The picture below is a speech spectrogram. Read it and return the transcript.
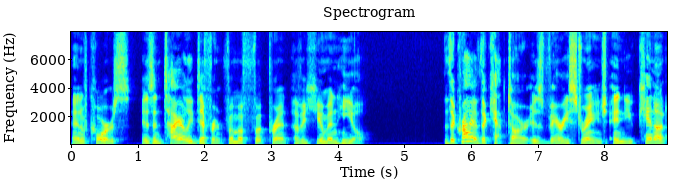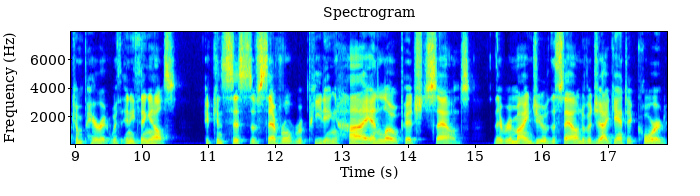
and of course, is entirely different from a footprint of a human heel. The cry of the Kaptar is very strange, and you cannot compare it with anything else. It consists of several repeating high and low pitched sounds that remind you of the sound of a gigantic chord.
